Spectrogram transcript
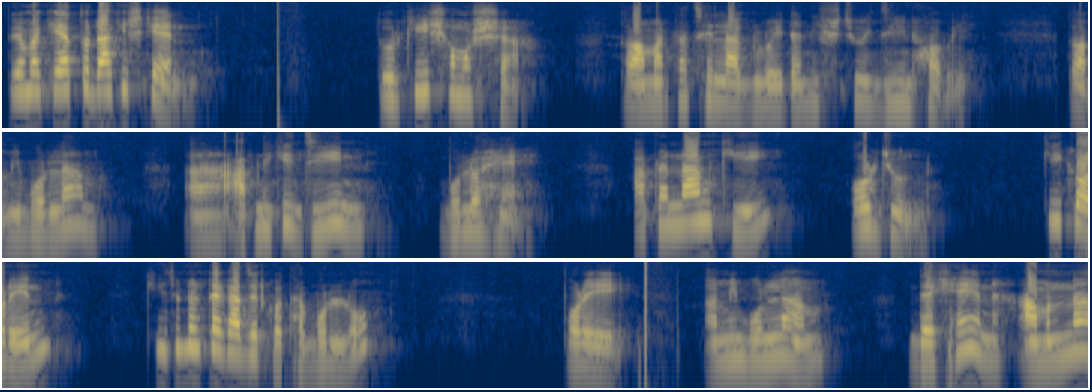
তুই আমাকে এত ডাকিস কেন? তোর কী সমস্যা? তো আমার কাছে লাগল, এটা নিশ্চয়ই জিন হবে। তো আমি বললাম আপনি কি জিন? বলল হ্যাঁ। আপনার নাম কি? অর্জুন। কি করেন? কী জন্য একটা কাজের কথা? বলল। পরে আমি বললাম, দেখেন, আমার না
